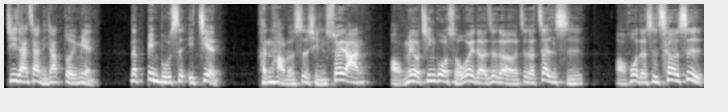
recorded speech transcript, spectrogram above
基台在你家对面，那并不是一件很好的事情。虽然哦，没有经过所谓的这个这个证实哦，或者是测试。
